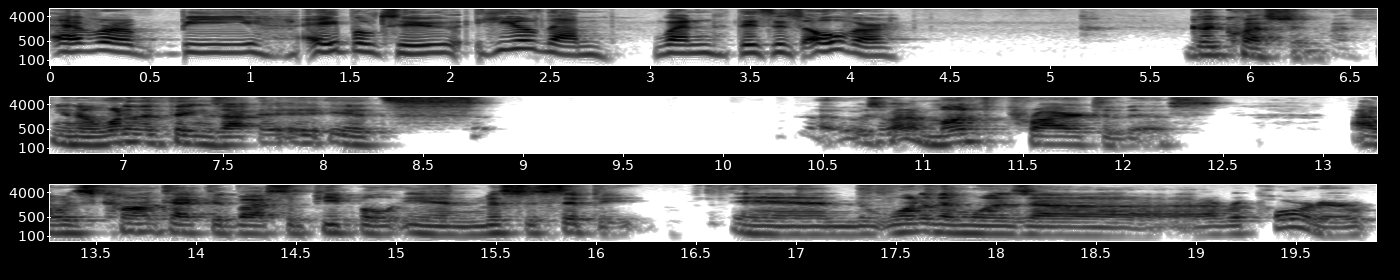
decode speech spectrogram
ever be able to heal them when this is over? Good question. You know, one of the things I, it's it was about a month prior to this. I was contacted by some people in Mississippi, and one of them was a, a reporter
